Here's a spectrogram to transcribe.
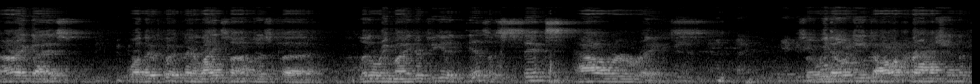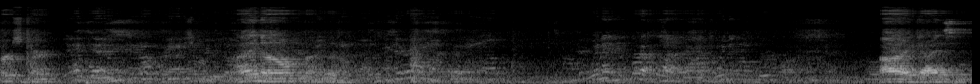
All right, guys, while their lights on, just a little reminder to you, it is a six-hour race. So we don't need to all crash in the first turn. I know, I know. All right, guys.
